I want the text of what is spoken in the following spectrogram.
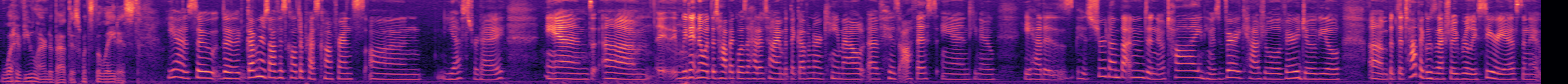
what have you learned about this? What's the latest? Yeah, so the governor's office called a press conference on yesterday. And um, it, we didn't know what the topic was ahead of time, but the governor came out of his office and, you know, he had his, his shirt unbuttoned and no tie, and he was very casual, very jovial. Um, but the topic was actually really serious, and it,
